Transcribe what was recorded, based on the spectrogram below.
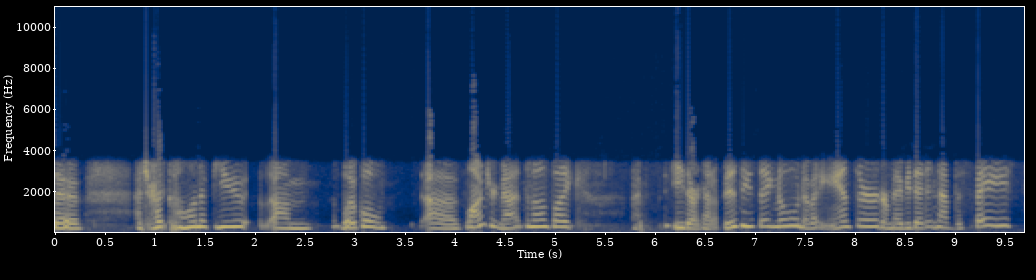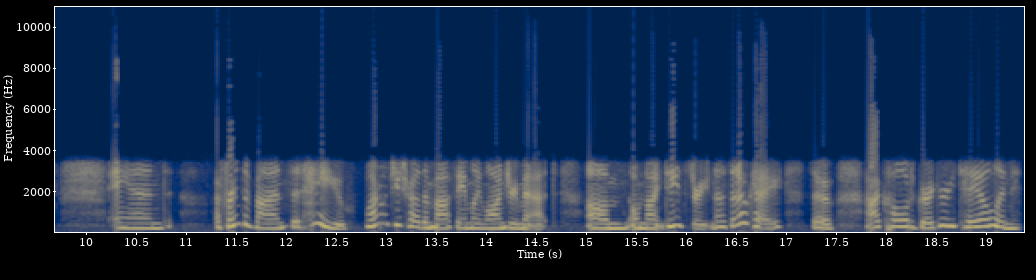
So I tried calling a few um, local uh, laundromats, and I was like, either I got a busy signal, nobody answered, or maybe they didn't have the space. And a friend of mine said, "Hey, why don't you try the My Family Laundromat um, on 19th Street?" And I said, "Okay." So I called Gregory Tail, and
